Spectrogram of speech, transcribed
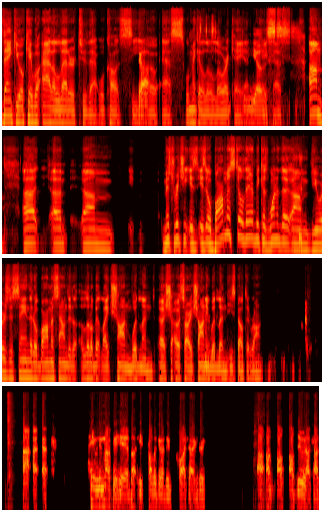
thank you. Okay, we'll add a letter to that. We'll call it COS. We'll make it a little lowercase. COS. s. Um, uh, um, um, Mr. Richey, is is Obama still there? Because one of the um viewers is saying that Obama sounded a, a little bit like Sean Woodland. Uh, Sh- oh, sorry, Shawnee Woodland. He spelt it wrong. I, I, I, he, he might be here, but he's probably going to be quite angry. I'll, I'll, I'll, I'll do what I can.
